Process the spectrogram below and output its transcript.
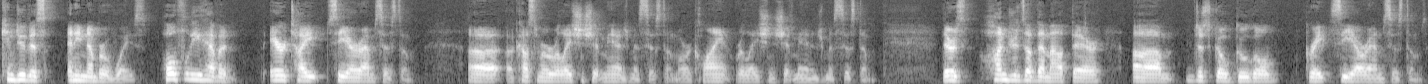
can do this any number of ways. Hopefully, you have an airtight CRM system, uh, a customer relationship management system, or a client relationship management system. There's hundreds of them out there. Um, just go Google great CRM systems.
